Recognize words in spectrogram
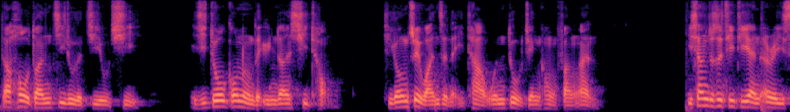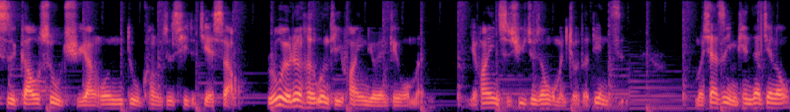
到后端记录的记录器，以及多功能的云端系统，提供最完整的一套温度监控方案。以上就是 TTN 二一四高速取样温度控制器的介绍。如果有任何问题，欢迎留言给我们，也欢迎持续追踪我们九的电子。我们下次影片再见喽。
